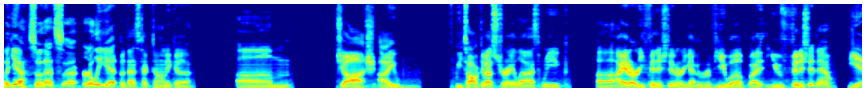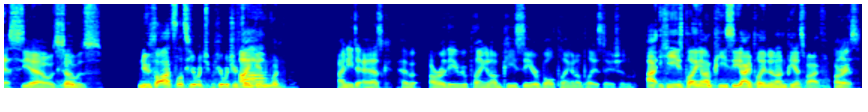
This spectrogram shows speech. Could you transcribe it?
But yeah, so that's uh, early yet, but that's Techtonica. Um, Josh, I we talked about Stray last week. Uh, I had already finished it, already got a review up. I, you've finished it now. Yes, yeah. I was, So- I was New thoughts? Let's hear what you, hear what you're thinking. Um, what I need to ask: Have are they playing it on PC or both playing it on PlayStation? uh, he's playing it on PC. I played it on PS5. All right. yes.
